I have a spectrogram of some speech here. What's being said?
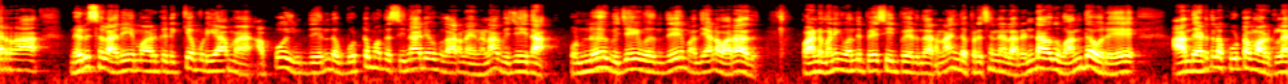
ஏறுறான். நெரிசல் அதிகமாக இருக்குது நிற்க முடியாமல் அப்போது இந்த இந்த ஒட்டுமொத்த சினாரியோவுக்கு காரணம் என்னென்னா விஜய் தான். ஒன்று விஜய் வந்து மத்தியானம் வராது. பன்னெண்டு மணிக்கு வந்து பேசிட்டு போயிருந்தாருன்னா இந்த பிரச்சனை இல்லை. ரெண்டாவது வந்தவர் அந்த இடத்துல கூட்டமாக இருக்குல்ல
